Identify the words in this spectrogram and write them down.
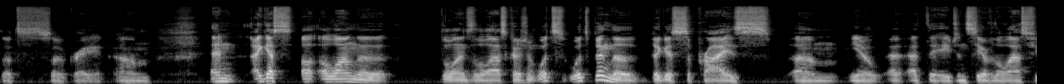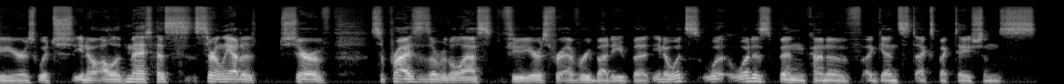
that's so great. Um, and I guess uh, along the the lines of the last question, what's what's been the biggest surprise um, you know, at, at, the agency over the last few years, which, you know, I'll admit has certainly had a share of surprises over the last few years for everybody. But you know, what's what what has been kind of against expectations?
